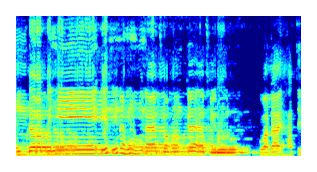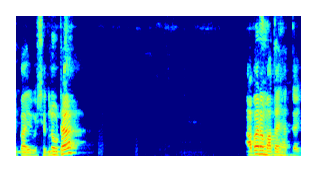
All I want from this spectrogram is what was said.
عند ربه إنه لا يفلح الكافرون গলায় হাতে পায়ে সেগুলো উঠা আবারও মাথায় হাত দেয়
